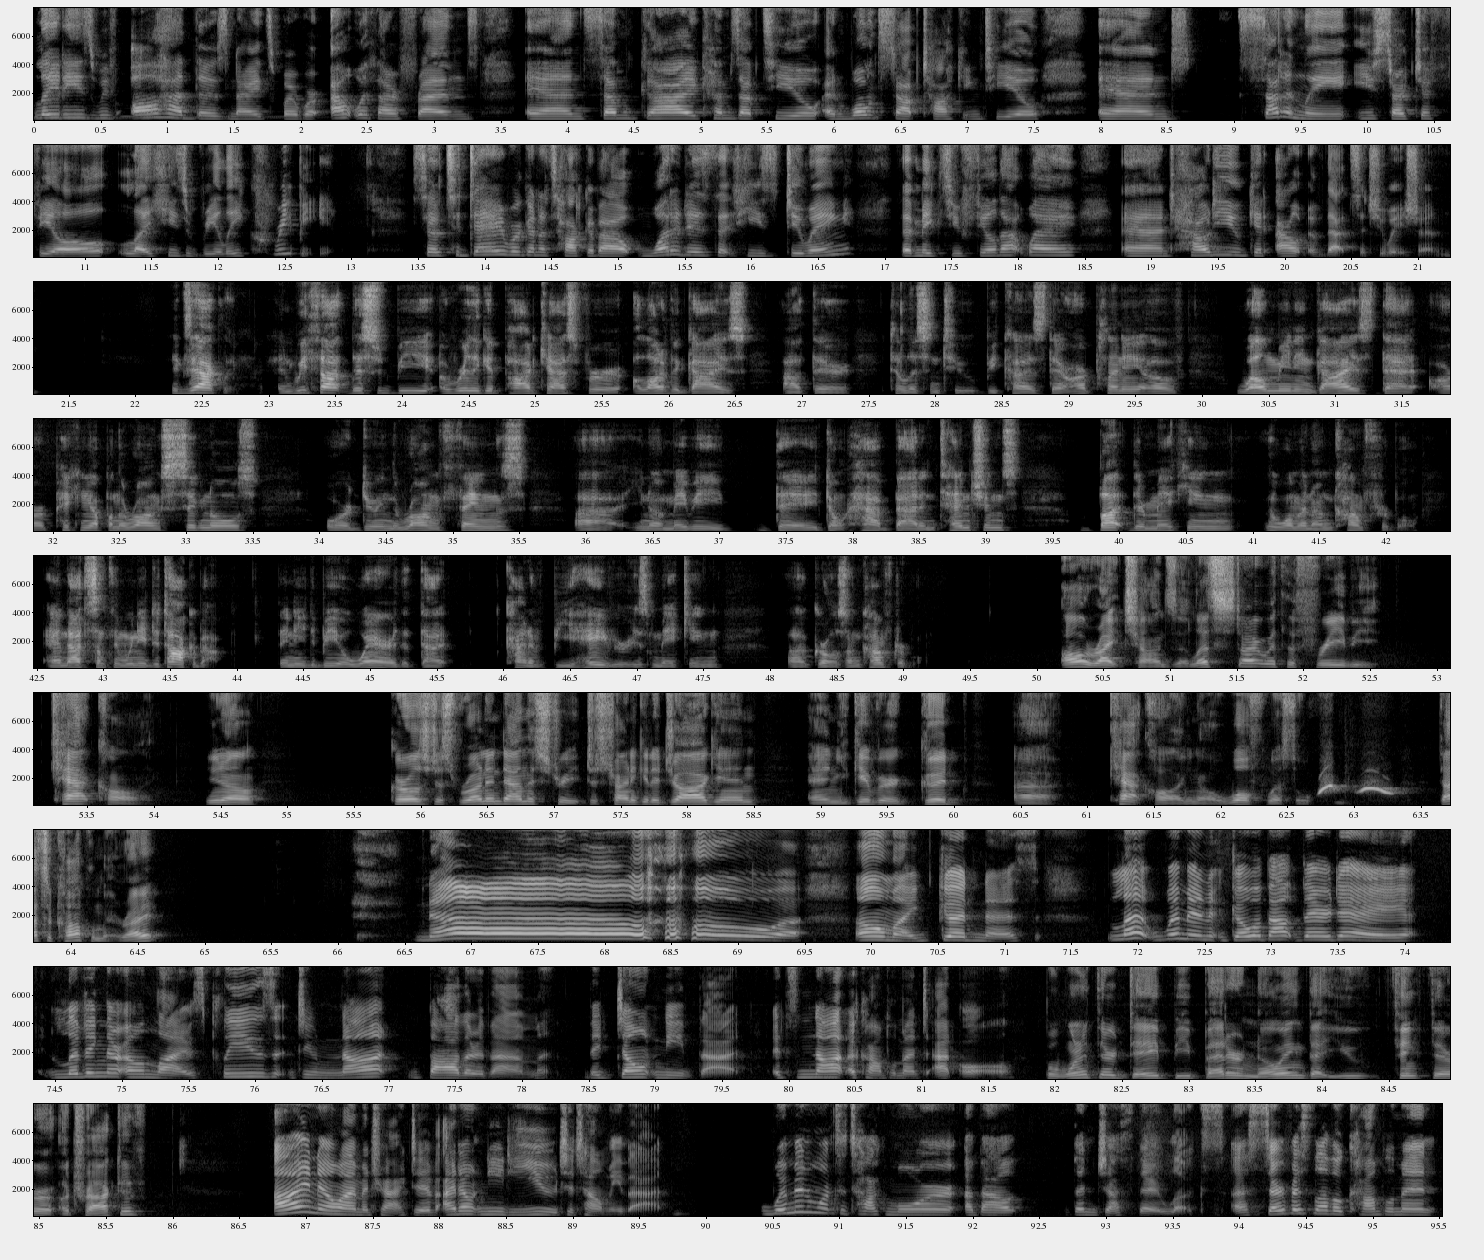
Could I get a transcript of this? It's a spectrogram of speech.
Ladies, we've all had those nights where we're out with our friends and some guy comes up to you and won't stop talking to you, and suddenly you start to feel like he's really creepy. So, today we're going to talk about what it is that he's doing that makes you feel that way and how do you get out of that situation. Exactly. And we thought this would be a really good podcast for a lot of the guys out there to listen to because there are plenty of well meaning guys that are picking up on the wrong signals or doing the wrong things. Uh, you know, maybe they don't have bad intentions, but they're making the woman uncomfortable. And that's something we need to talk about. They need to be aware that that kind of behavior is making uh, girls uncomfortable. All right, Chonsa, let's start with the freebie catcalling. You know, girls just running down the street, just trying to get a jog in, and you give her a good uh, catcall, you know, a wolf whistle. That's a compliment, right? No! Oh my goodness. Let women go about their day living their own lives. Please do not bother them. They don't need that. It's not a compliment at all. But wouldn't their day be better knowing that you think they're attractive? I know I'm attractive. I don't need you to tell me that. Women want to talk more about than just their looks. A surface level compliment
